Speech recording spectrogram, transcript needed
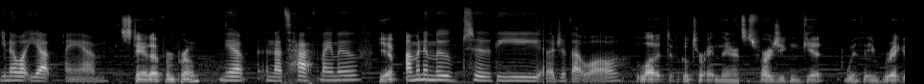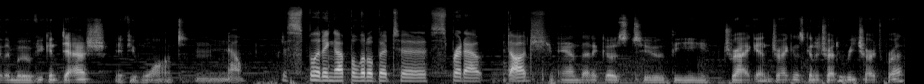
You know what? Yep, I am. Stand up from prone. Yep, and that's half my move. Yep. I'm gonna move to the edge of that wall. A lot of difficult terrain there. It's as far as you can get with a regular move. You can dash if you want. Mm, No. Just splitting up a little bit to spread out. Dodge. And then it goes to the dragon. Dragon is going to try to recharge breath.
